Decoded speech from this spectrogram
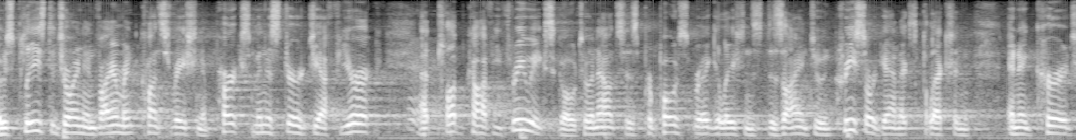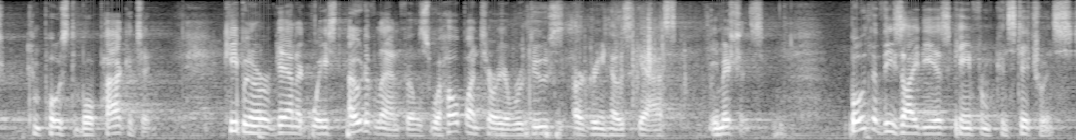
I was pleased to join Environment, Conservation and Parks Minister Jeff Yurek at Club Coffee three weeks ago to announce his proposed regulations designed to increase organics collection and encourage compostable packaging. Keeping organic waste out of landfills will help Ontario reduce our greenhouse gas emissions. Both of these ideas came from constituents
